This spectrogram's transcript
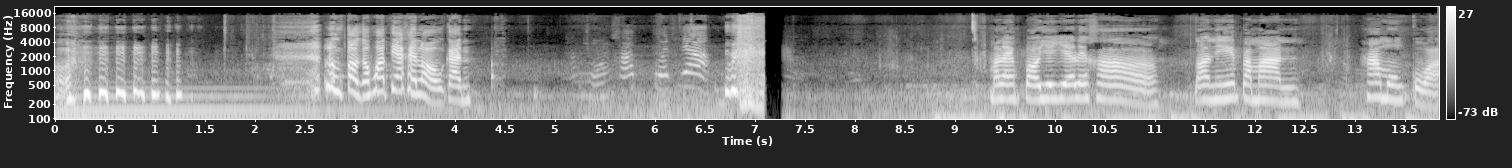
เออลุงโตดกับพ่อเตี้ยใครหล่อกว่ากันผมครับตัวจ้ามแมลงปอเยอะแยะเลยค่ะ ตอนนี้ประมาณ ห้าโมงกว่า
